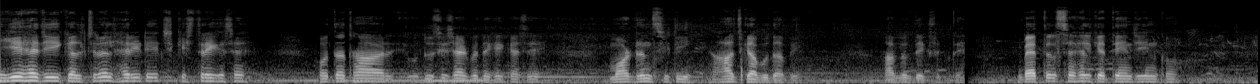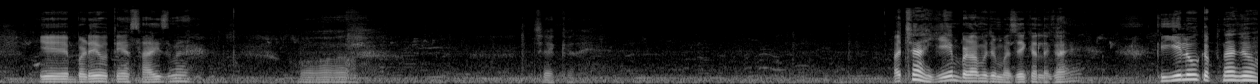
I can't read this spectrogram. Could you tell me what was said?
ये है जी कल्चरल हेरिटेज किस तरीके से होता था और दूसरी साइड पे देखे कैसे मॉडर्न सिटी आज का अबू धाबी आप लोग देख सकते हैं। बैतल सहल कहते हैं जी इनको। ये बड़े होते हैं साइज़ में और चेक करें। अच्छा ये बड़ा मुझे मज़े का लगा है कि ये लोग अपना जो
